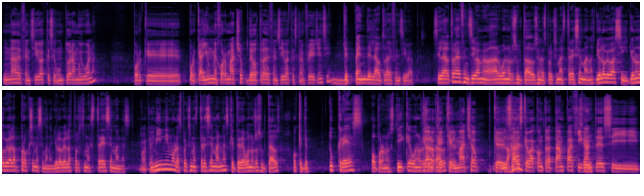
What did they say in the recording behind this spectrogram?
una defensiva que según tú era muy buena? Porque, porque hay un mejor matchup de otra defensiva que está en free agency. Depende de la otra defensiva. pues. Si la otra defensiva me va a dar buenos resultados en las próximas tres semanas, yo lo veo así. Yo no lo veo la próxima semana, yo lo veo las próximas tres semanas. Mínimo las próximas tres semanas que te dé buenos resultados o que te, tú crees o pronostique buenos Claro, que, resultados. que el matchup que Ajá. sabes que va contra Tampa, Gigantes y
